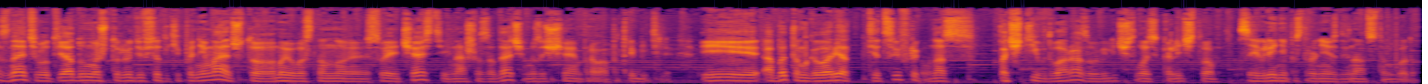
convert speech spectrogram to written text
Знаете, вот я думаю, что люди все-таки понимают, что мы в основной своей части и наша задача, мы защищаем права потребителей. И об этом говорят те цифры. У нас почти в два раза увеличилось количество заявлений по сравнению с 2012 годом.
